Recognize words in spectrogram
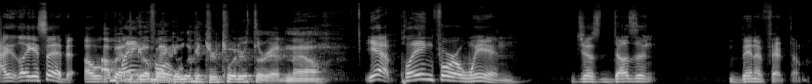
I like I said, oh, I'm about to go back and look at your Twitter thread now. yeah, playing for a win just doesn't benefit them.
